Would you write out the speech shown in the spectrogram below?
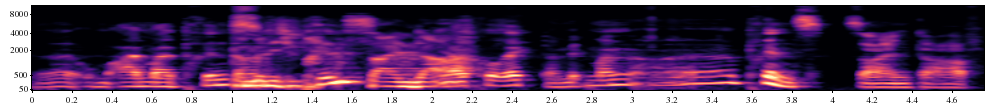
ne, um einmal Prinz. Damit ich Prinz sein darf? Ja, korrekt, damit man äh, Prinz sein darf.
